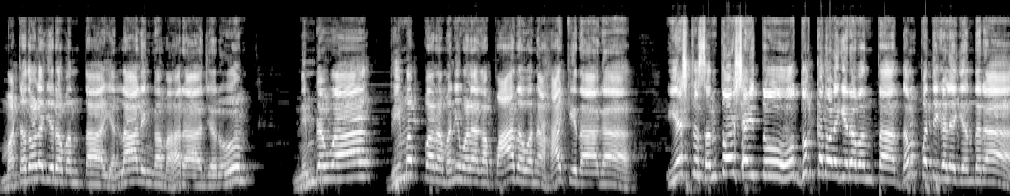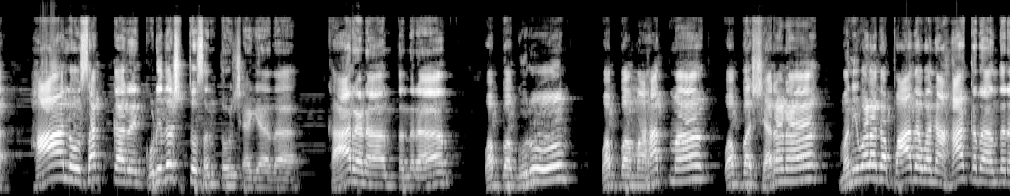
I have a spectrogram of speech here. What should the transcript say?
ಮಠದೊಳಗಿರುವಂಥ ಎಲ್ಲಾ ಲಿಂಗ ಮಹಾರಾಜರು ನಿಂಬೆವ್ವ ಭೀಮಪ್ಪರ ಮನಿ ಒಳಗ ಪಾದವನ್ನ ಹಾಕಿದಾಗ ಎಷ್ಟು ಸಂತೋಷ ಇತ್ತು ದುಃಖದೊಳಗಿರುವಂಥ ದಂಪತಿಗಳಿಗೆ ಅಂದರ ಹಾಲು, ಸಕ್ಕರೆ ಕುಡಿದಷ್ಟು ಸಂತೋಷ ಆಗ್ಯದ. ಕಾರಣ ಅಂತಂದ್ರ ಒಬ್ಬ ಗುರು, ಒಬ್ಬ ಮಹಾತ್ಮ ಒಬ್ಬ ಶರಣ ಮನಿಯೊಳಗ ಪಾದವನ ಹಾಕದ ಅಂದ್ರ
